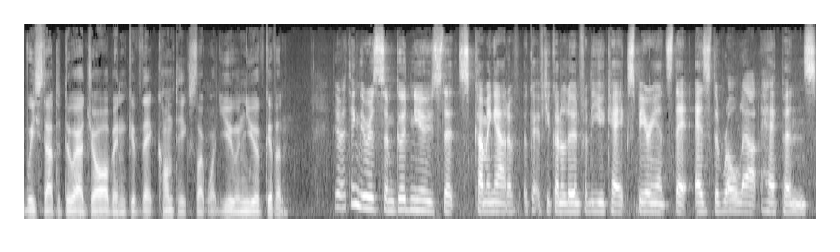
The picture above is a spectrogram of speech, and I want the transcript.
we start to do our job and give that context like what you and you have given. There, I think there is some good news that's coming out of, if you're going to learn from the UK experience, that as the rollout happens,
